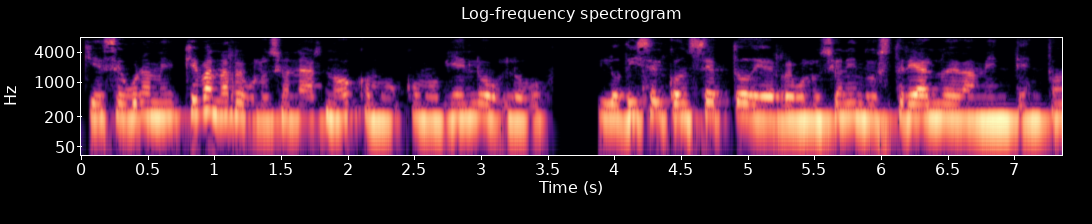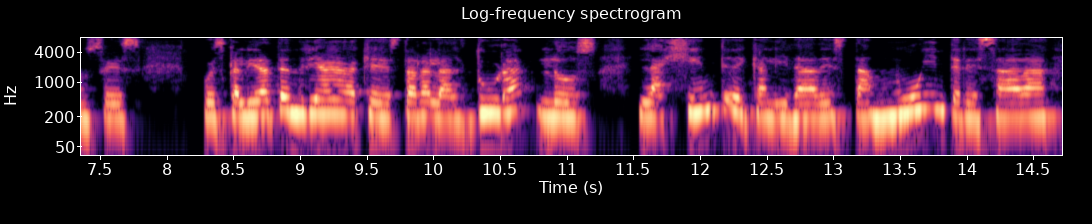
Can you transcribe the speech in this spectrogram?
que seguramente que van a revolucionar, ¿no? Como, como bien lo, lo, lo dice el concepto de revolución industrial nuevamente. Entonces, pues calidad tendría que estar a la altura. Los, la gente de calidad está muy interesada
